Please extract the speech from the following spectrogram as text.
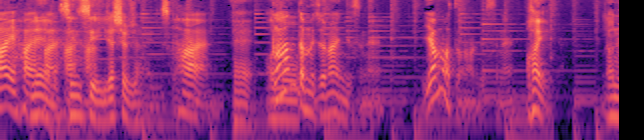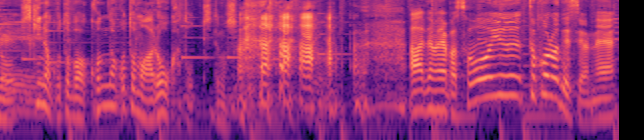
はいはいはい。先生いらっしゃるじゃないですか。はい。えガンダムじゃないんですね。ヤマトなんですね。はいあの、好きな言葉はこんなこともあろうかとって言ってました。あでもやっぱそういうところですよね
